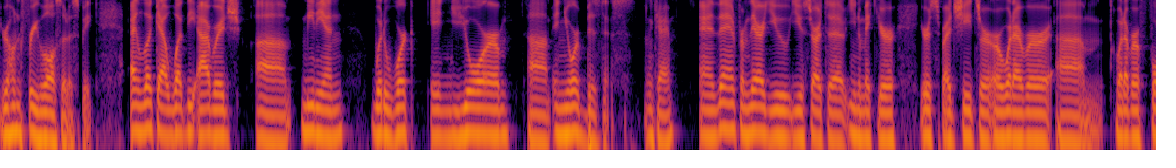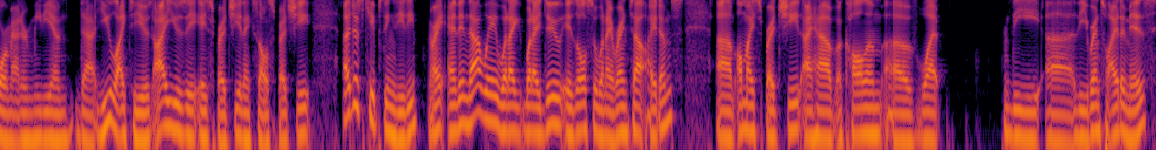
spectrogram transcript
your own free will so to speak and look at what the average uh, median would work in your um, in your business okay? And then from there you you start to you know make your your spreadsheets or, or whatever um, whatever format or medium that you like to use. I use a, a spreadsheet an excel spreadsheet. It just keeps things easy right? And then that way what i what i do is also when i rent out items um, on my spreadsheet i have a column of what the uh, the rental item is,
